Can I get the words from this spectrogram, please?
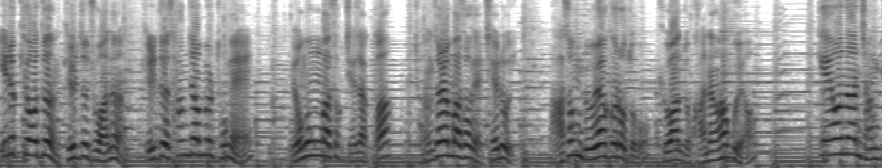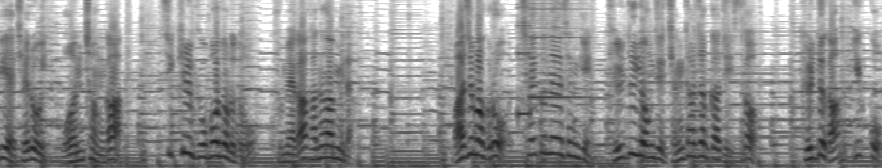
이렇게 얻은 길드 주화는 길드 상점을 통해 영웅 마석 제작과 전설 마석의 재료인 마석 묘약으로도 교환도 가능하고요. 깨어난 장비의 재료인 원천과 스킬 교본으로도 구매가 가능합니다. 마지막으로 최근에 생긴 길드 영지 쟁탈전까지 있어 길드가 있고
